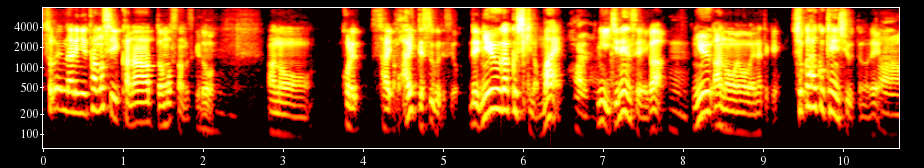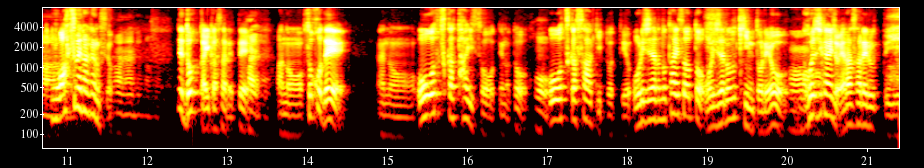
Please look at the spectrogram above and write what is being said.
それなりに楽しいかなと思ってたんですけど、うん。あのこれ入ってすぐですよ。で入学式の前はいはい。に1年生がうん。入あの何だっけ宿泊研修っていうのでもう集められるんですよ。でどっか行かされて、どはいはい。あのそこであの大塚体操っていうのと大塚サーキットっていうオリジナルの体操とオリジナルの筋トレをあー5時間以上やらされるっていう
